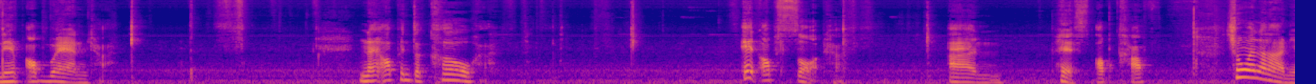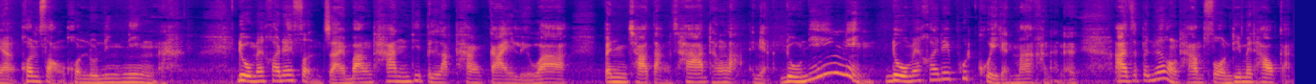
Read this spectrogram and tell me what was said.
Knave of Wands ค่ะ Knight of Pentacle ค่ะ Eight of Swords ค่ะ and Page of Cups ช่วงเวลาเนี่ย คนสองคนดูนิ่งๆนะดูไม่ค่อยได้สนใจบางท่านที่เป็นรักทางไกลหรือว่าเป็นชาวต่างชาติทั้งหลายเนี่ย ดูนิ่งๆ ดูไม่ค่อยได้พูดคุยกันมากขนาดนั้น อาจจะเป็นเรื่องของไทม์โซนที่ไม่เท่ากัน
